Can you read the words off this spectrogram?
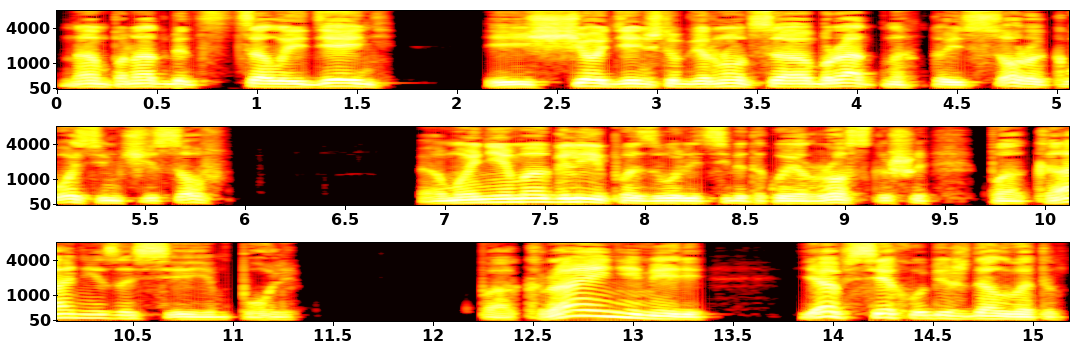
нам понадобится целый день и еще день, чтобы вернуться обратно, то есть сорок восемь часов. А мы не могли позволить себе такой роскоши, пока не засеем поле. По крайней мере, — я всех убеждал в этом.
